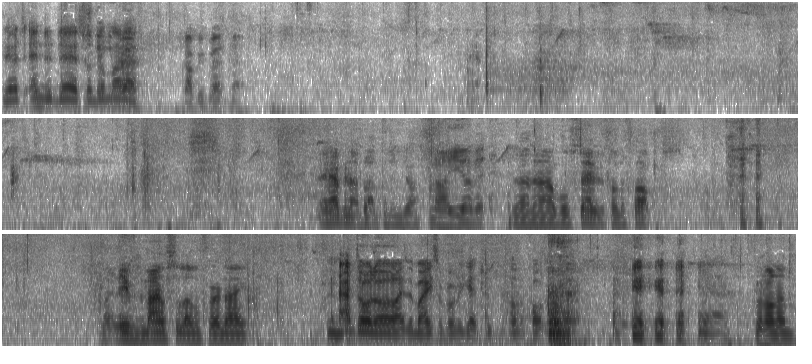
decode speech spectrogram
yeah, it's end of day, so it Just get doesn't your matter. bread. Grab your bread, mate. Are you having that black pudding, Josh? No, you have it. No, no, we'll save it for the fox. Might leave the mouse alone for a night. I don't know, like the mice will probably get to us before the fox get. Yeah. Good on him.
